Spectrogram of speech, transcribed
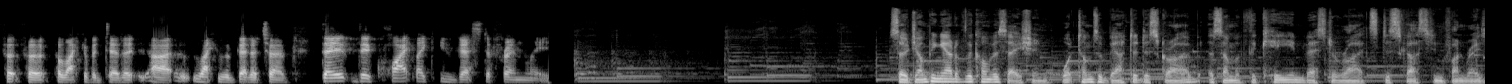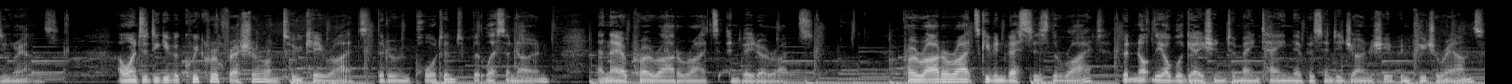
for, for, for lack of a better uh, lack of a better term. They they're quite like investor friendly. So, jumping out of the conversation, what Tom's about to describe are some of the key investor rights discussed in fundraising rounds. I wanted to give a quick refresher on two key rights that are important but lesser known, and they are pro rata rights and veto rights. Pro rata rights give investors the right, but not the obligation, to maintain their percentage ownership in future rounds.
